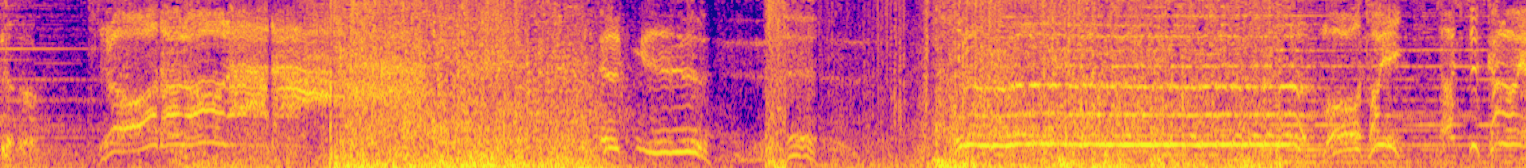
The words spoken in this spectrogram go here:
ロードローラーだ！もう遅い脱出不可能よ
